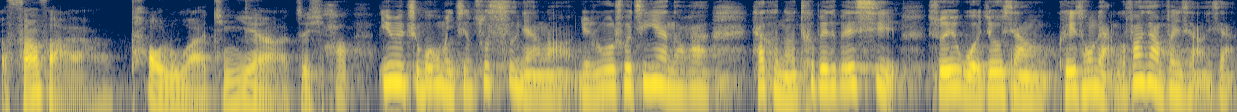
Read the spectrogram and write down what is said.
方法呀、套路啊、经验啊这些？好，因为直播我们已经做四年了，你如果说经验的话，它可能特别特别细，所以我就想可以从两个方向分享一下。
